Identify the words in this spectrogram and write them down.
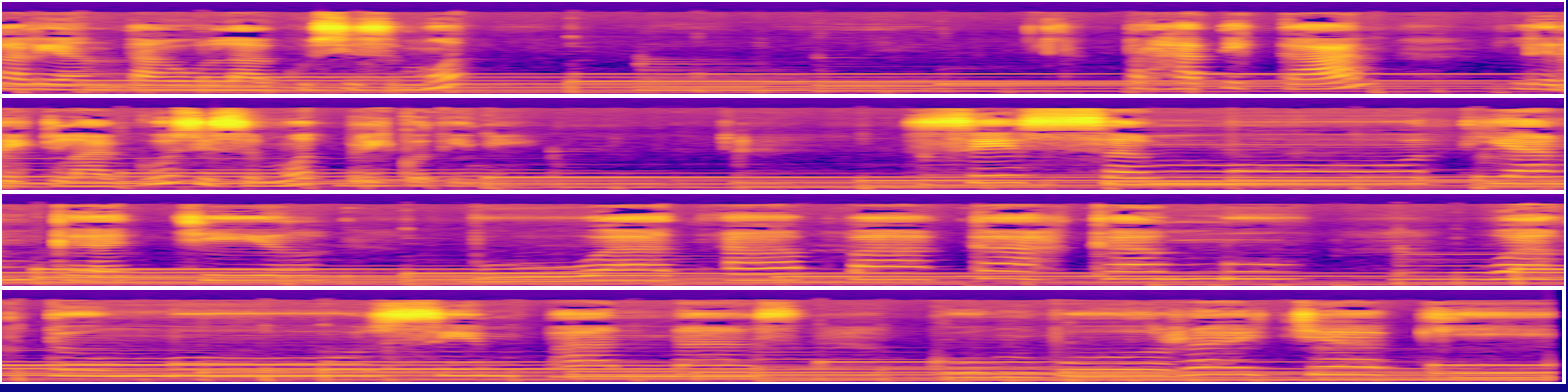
kalian tahu lagu si semut? Perhatikan lirik lagu si semut berikut ini. Si semut yang kecil Buat apakah kamu waktu musim panas kumpul rejeki.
